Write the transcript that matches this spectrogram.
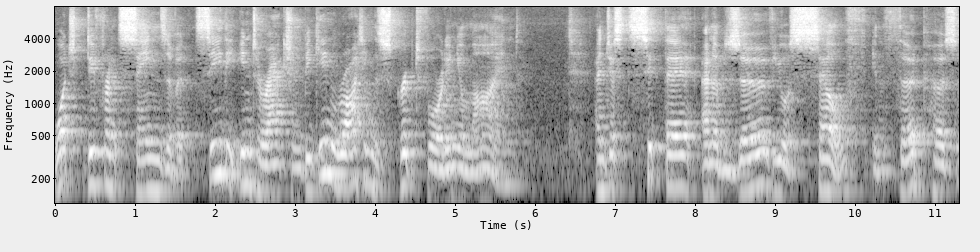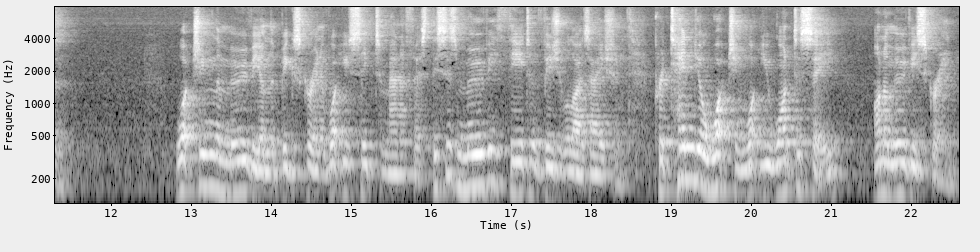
Watch different scenes of it. See the interaction. Begin writing the script for it in your mind. And just sit there and observe yourself in third person watching the movie on the big screen of what you seek to manifest. This is movie theatre visualization. Pretend you're watching what you want to see on a movie screen.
